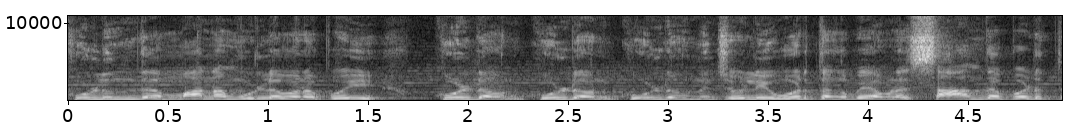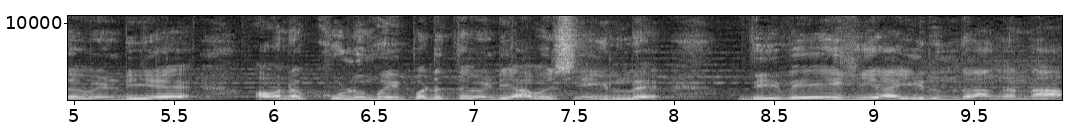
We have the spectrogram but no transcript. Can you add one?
குளிர்ந்த மனம் உள்ளவனை போய் கூல்டவுன் கூல்டவுன் கூல்டவுன்னு சொல்லி ஒருத்தங்க போய் அவனை சாந்தப்படுத்த வேண்டிய அவனை குளுமைப்படுத்த வேண்டிய அவசியம் இல்லை. விவேகியாக இருந்தாங்கன்னா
